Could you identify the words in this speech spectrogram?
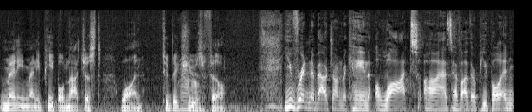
many, many people, not just one. Two big wow. shoes to fill." You've written about John McCain a lot, uh, as have other people, and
